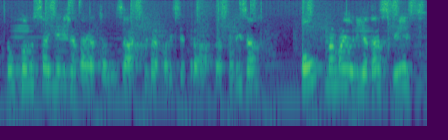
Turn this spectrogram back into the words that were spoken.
Então, quando sair, ele já vai atualizar aqui, vai aparecer para atualizar. Ou, na maioria das vezes,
